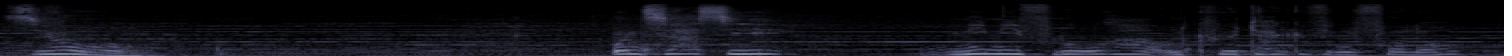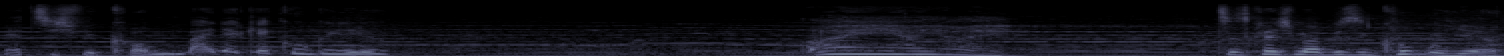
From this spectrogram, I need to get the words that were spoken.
So. Und Sassi, Mimi, Flora und Kö, danke für den Follow. Herzlich willkommen bei der Gecko-Gilde. Oi, oi, oi. Jetzt kann ich mal ein bisschen gucken hier.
